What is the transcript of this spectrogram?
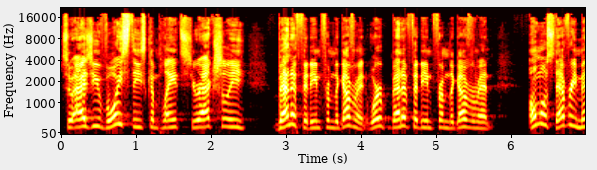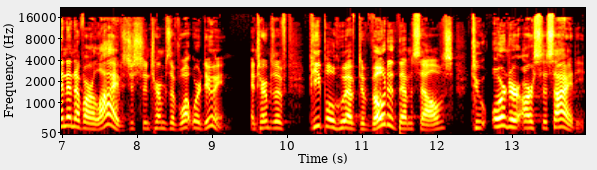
So as you voice these complaints, you're actually benefiting from the government. We're benefiting from the government almost every minute of our lives, just in terms of what we're doing, in terms of people who have devoted themselves to order our society.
